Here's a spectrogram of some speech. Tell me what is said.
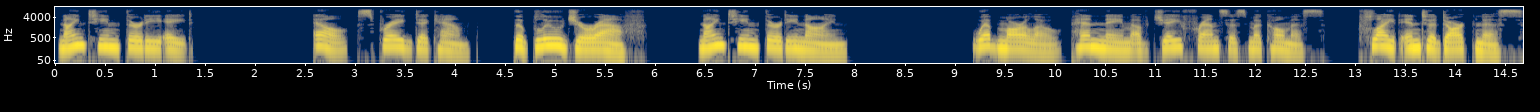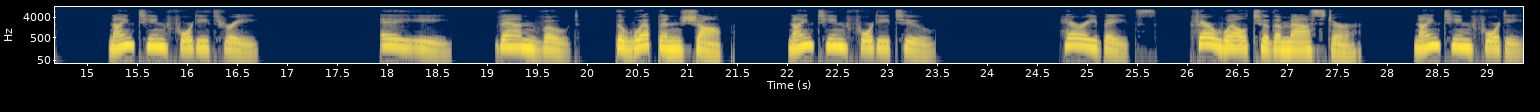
1938 L. Sprague de Camp, "'The Blue Giraffe' 1939 Webb Marlowe pen name of J. Francis McComas, "'Flight into Darkness", 1943 A. E. Van Vogt, The Weapon Shop, 1942 Harry Bates, Farewell to the Master, 1940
